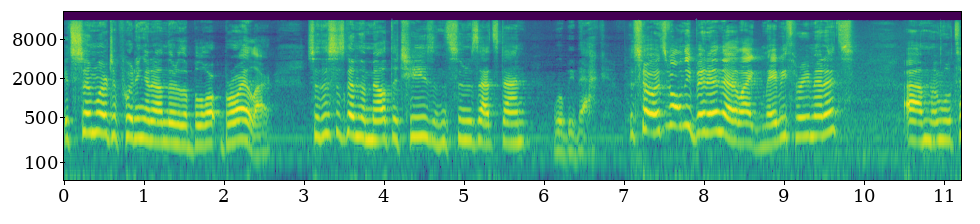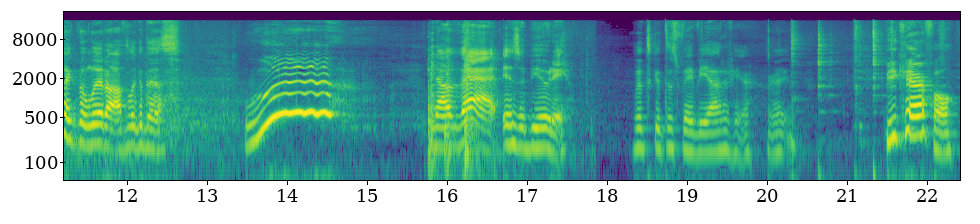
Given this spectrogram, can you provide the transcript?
it's similar to putting it under the broiler. So this is going to melt the cheese, and as soon as that's done, we'll be back. So it's only been in there like maybe three minutes. Um, and we'll take the lid off. Look at this. Woo! Now that is a beauty. Let's get this baby out of here, right? Be careful.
